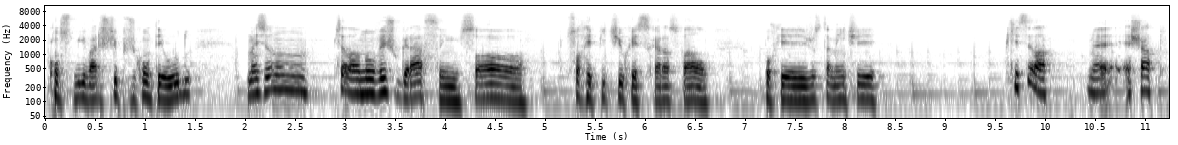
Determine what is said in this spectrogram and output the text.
consumir vários tipos de conteúdo, mas eu não, sei lá, eu não vejo graça em só, só repetir o que esses caras falam, porque justamente porque, sei lá, é, é chato.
